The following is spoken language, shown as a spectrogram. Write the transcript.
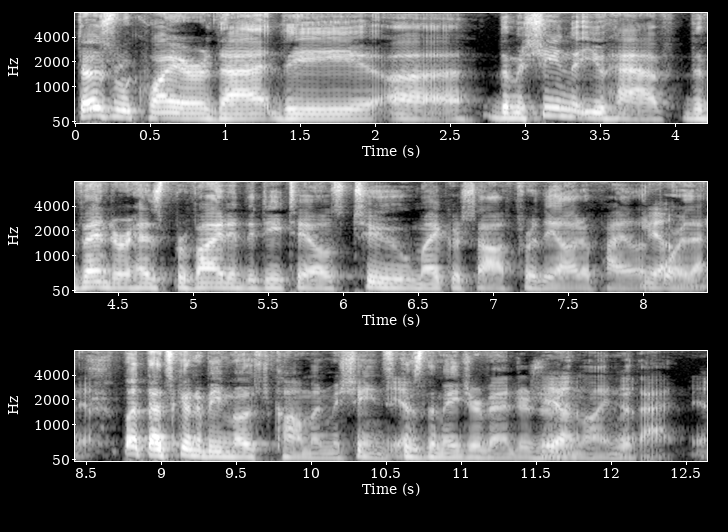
does require that the uh, the machine that you have the vendor has provided the details to microsoft for the autopilot yeah, for that yeah. but that's going to be most common machines because yeah. the major vendors are in line with that yeah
